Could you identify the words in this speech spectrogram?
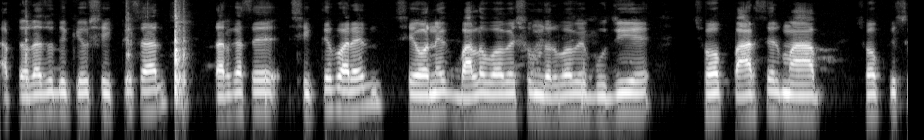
আপনারা যদি কেউ শিখতে চান তার কাছে শিখতে পারেন। সে অনেক ভালোভাবে সুন্দরভাবে বুঝিয়ে সব পার্টসের মাপ সবকিছু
